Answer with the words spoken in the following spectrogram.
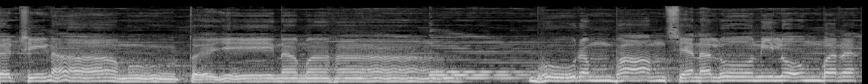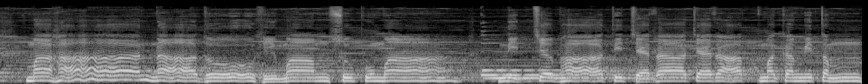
श्रीदक्षिणामूर्तये नमः। भूरम्भांस्यनलो निलोम्बर महानादो हिमांसुपुमा नित्यभाति चराचरात्मकमितं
